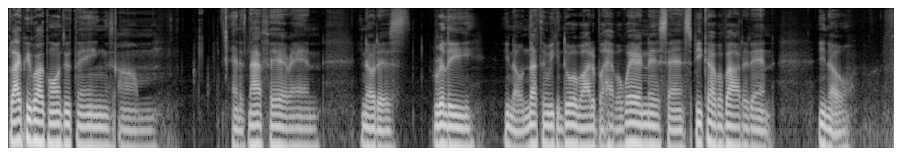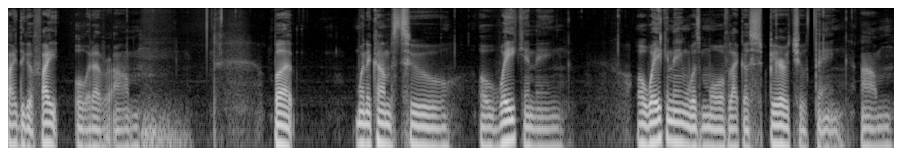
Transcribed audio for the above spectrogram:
black people are going through things um, and it's not fair and you know there's really you know nothing we can do about it but have awareness and speak up about it and you know, fight the good fight or whatever. Um, but when it comes to awakening, awakening was more of like a spiritual thing. Um,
